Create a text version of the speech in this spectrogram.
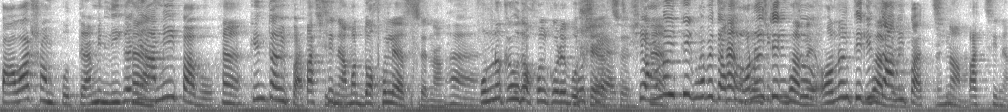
পাওয়া সম্পত্তি আমি লিগালি হ্যাঁ। আমিই পাবো হ্যাঁ। কিন্তু আমি পাচ্ছি না আমার দখলে আসছে না। অন্য কেউ দখল করে বসে আছে আছে। সে হ্যাঁ। অনৈতিকভাবে দখল অনৈতিকভাবে কিন্তু- কিন্তু আমি পাচ্ছি না। পাচ্ছি না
